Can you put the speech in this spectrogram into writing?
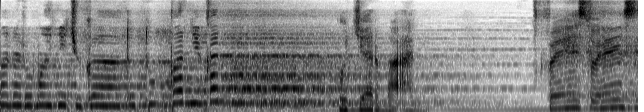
Mana rumahnya juga tutupan ya kan? Ujar Mbak Ani. Wes wes,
